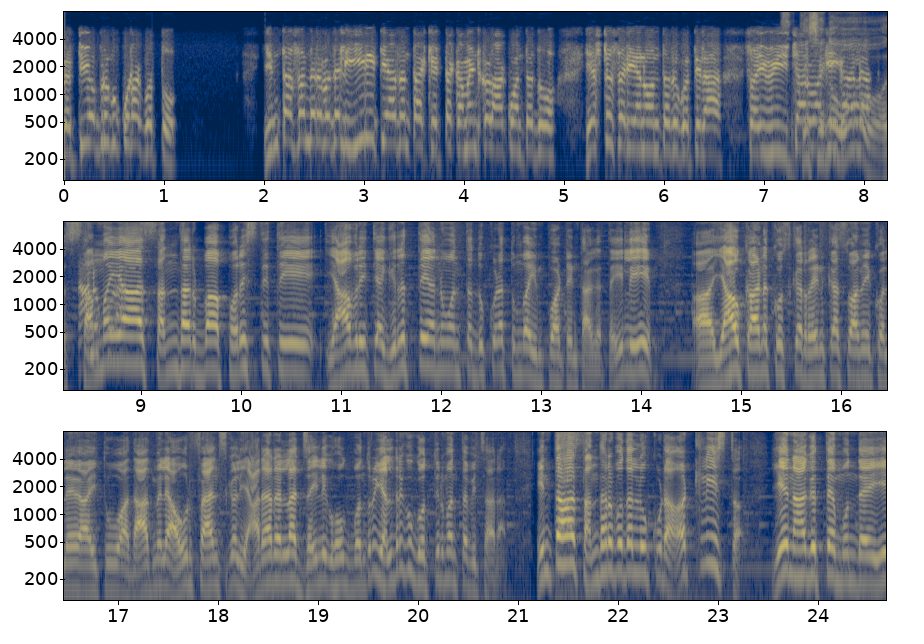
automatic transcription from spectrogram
ಪ್ರತಿಯೊಬ್ಬರಿಗೂ ಕೂಡ ಗೊತ್ತು. ಇಂಥ ಸಂದರ್ಭದಲ್ಲಿ ಈ ರೀತಿಯಾದಂತಹ ಕೆಟ್ಟ ಕಮೆಂಟ್ಗಳು ಹಾಕುವಂಥದ್ದು ಎಷ್ಟು ಸರಿ ಅನ್ನುವಂಥದ್ದು ಗೊತ್ತಿಲ್ಲ. ಸೊ ಈ ವಿಚಾರವಾಗಿ ಇದು ಈಗಾಗಲೇ ನಾನು ಸಮಯ ಸಂದರ್ಭ ಪರಿಸ್ಥಿತಿ ಯಾವ ರೀತಿಯಾಗಿರುತ್ತೆ ಅನ್ನುವಂಥದ್ದು ಕೂಡ ತುಂಬಾ ಇಂಪಾರ್ಟೆಂಟ್ ಆಗುತ್ತೆ. ಇಲ್ಲಿ ಆ, ಯಾವ ಕಾರಣಕ್ಕೋಸ್ಕರ ರೇಣುಕಾ ಸ್ವಾಮಿ ಕೊಲೆ ಆಯಿತು ಅದಾದ್ಮೇಲೆ ಅವ್ರ ಫ್ಯಾನ್ಸ್ಗಳು ಯಾರ್ಯಾರೆಲ್ಲ ಜೈಲಿಗೆ ಹೋಗಿ ಬಂದ್ರು ಎಲ್ರಿಗೂ ಗೊತ್ತಿರುವಂಥ ವಿಚಾರ. ಇಂತಹ ಸಂದರ್ಭದಲ್ಲೂ ಕೂಡ ಅಟ್ಲೀಸ್ಟ್ ಏನಾಗುತ್ತೆ ಮುಂದೆ? ಈ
